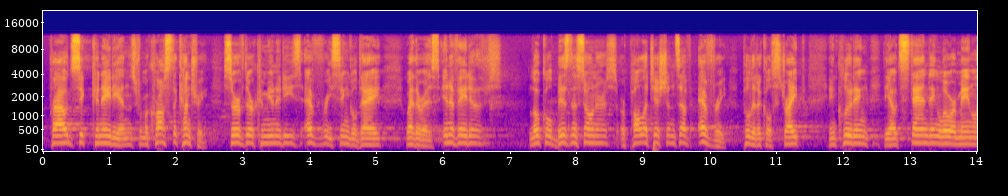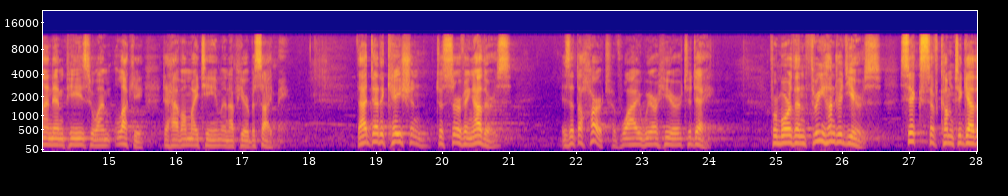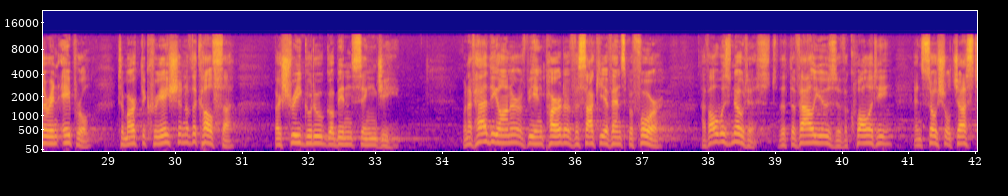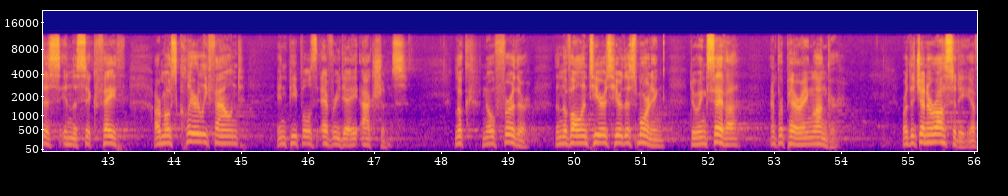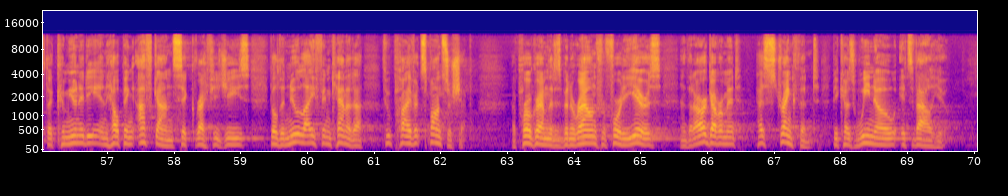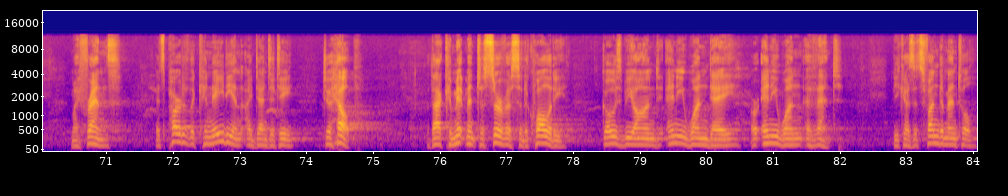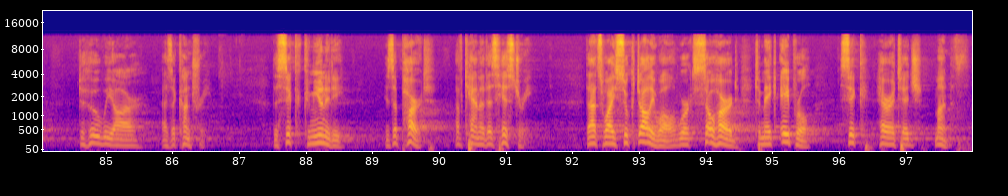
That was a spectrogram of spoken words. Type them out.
proud Sikh Canadians from across the country serve their communities every single day, whether as innovators, local business owners, or politicians of every political stripe, including the outstanding Lower Mainland MPs who I'm lucky to have on my team and up here beside me. That dedication to serving others is at the heart of why we are here today. For more than 300 years, Sikhs have come together in April to mark the creation of the Khalsa by Sri Guru Gobind Singh Ji. When I've had the honor of being part of Vaisakhi events before, I've always noticed that the values of equality and social justice in the Sikh faith are most clearly found in people's everyday actions. Look no further than the volunteers here this morning doing seva and preparing langar or the generosity of the community in helping Afghan Sikh refugees build a new life in Canada through private sponsorship, a program that has been around for 40 years and that our government has strengthened because we know its value. My friends, it's part of the Canadian identity to help. That commitment to service and equality goes beyond any one day or any one event because it's fundamental to who we are as a country. The Sikh community is a part of Canada's history. That's why Sukh Dhaliwal worked so hard to make April Sikh Heritage Month.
